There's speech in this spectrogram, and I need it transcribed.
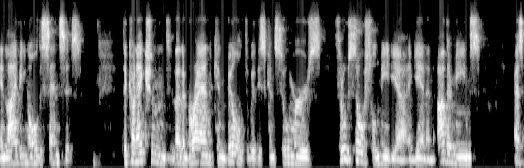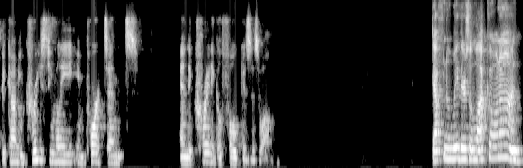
enlivening all the senses. The connection that a brand can build with its consumers through social media, again, and other means has become increasingly important and a critical focus as well. Definitely, there's a lot going on.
